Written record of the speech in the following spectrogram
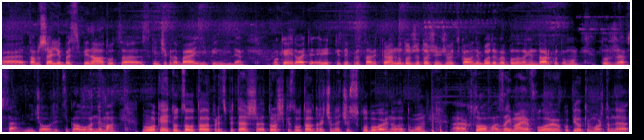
е, там Шеллі без спіна, а тут це скінчик на Б і пін йде. Окей, давайте рідкісний пристав відкриваємо. Ну тут вже точно нічого цікавого не буде. Вибили легендарку, тому тут вже все. Нічого вже цікавого нема. Ну окей, тут залутали, в принципі, теж е, трошки залутали. До речі, мене щось з клубу вигнали. Тому е, хто займає флою купілки, можете мене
